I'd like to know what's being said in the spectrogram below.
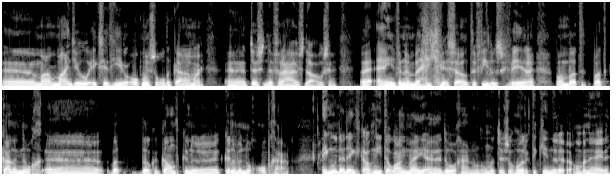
Uh, maar mind you, ik zit hier op mijn zolderkamer uh, tussen de verhuisdozen. Even een beetje zo te filosoferen van wat, wat kan er nog, wat, welke kant kunnen, kunnen we nog opgaan. Ik moet daar denk ik ook niet te lang mee doorgaan, want ondertussen hoor ik de kinderen al beneden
